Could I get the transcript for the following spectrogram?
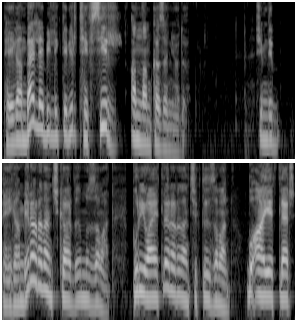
peygamberle birlikte bir tefsir anlam kazanıyordu. Şimdi peygamberi aradan çıkardığımız zaman, bu rivayetler aradan çıktığı zaman, bu ayetler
